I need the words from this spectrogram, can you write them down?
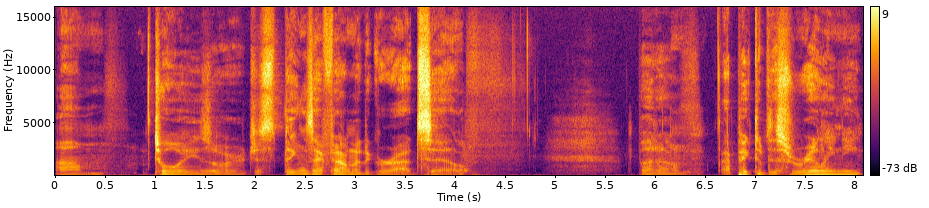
um, toys, or just things I found at a garage sale. But um, I picked up this really neat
